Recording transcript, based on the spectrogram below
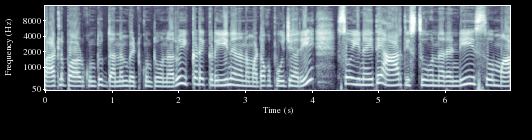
పాటలు పాడుకుంటూ దండం పెట్టుకుంటూ ఉన్నారు. ఇక్కడ ఇక్కడ ఈయననమాట ఒక పూజారి. సో ఈయనైతే ఆర్తిస్తూ ఉన్నారండి. సో మా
